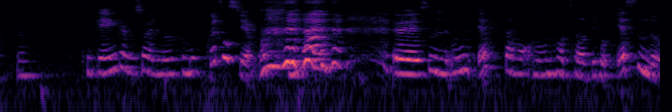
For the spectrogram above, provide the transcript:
aften. Til gengæld så jeg nede på mit fritidshjem. øh, sådan ugen efter, hvor nogen havde taget VHS'en med.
